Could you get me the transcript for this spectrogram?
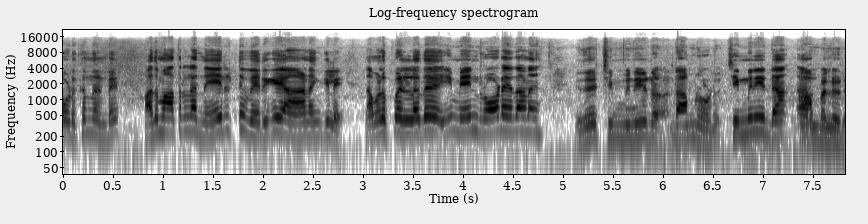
കൊടുക്കുന്നുണ്ട്. അത് മാത്രമല്ല നേരിട്ട് വരികയാണെങ്കിൽ നമ്മളിപ്പോൾ ഉള്ളത് ഈ മെയിൻ റോഡ് ഏതാണ്? ഇത് ചിമ്മിനി ഡാം റോഡ്. ചിമ്മിനി ആമ്പല്ലൂർ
